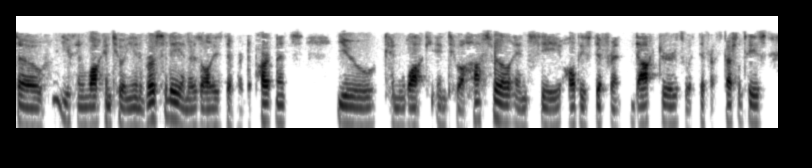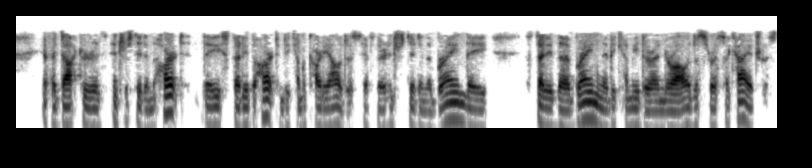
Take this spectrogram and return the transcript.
so you can walk into a university and there's all these different departments. You can walk into a hospital and see all these different doctors with different specialties. If a doctor is interested in the heart, they study the heart and become a cardiologist. If they're interested in the brain, they study the brain and they become either a neurologist or a psychiatrist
